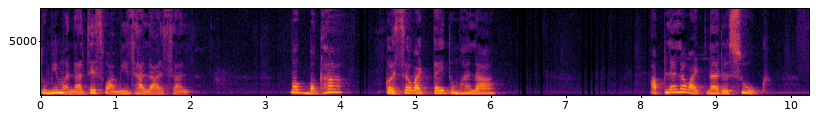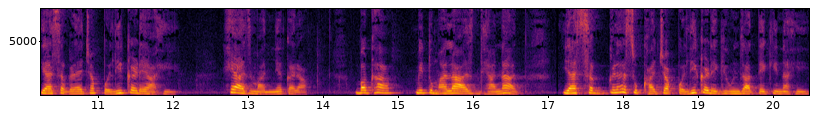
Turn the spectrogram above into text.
तुम्ही मनाचे स्वामी झाला असाल. मग बघा कसं वाटतंय तुम्हाला? आपल्याला वाटणारं सुख या सगळ्याच्या पलीकडे आहे. हे आज मान्य करा. बघा मी तुम्हाला आज ध्यानात या सगळ्या सुखाच्या पलीकडे घेऊन जाते की नाही?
